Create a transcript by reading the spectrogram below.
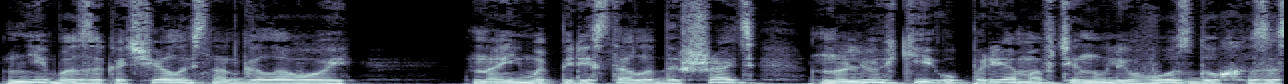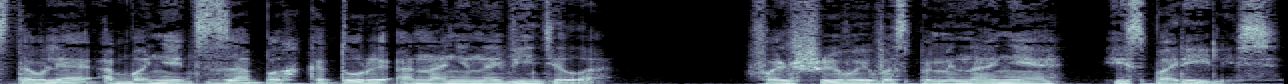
Небо закачалось над головой. Наима перестала дышать, но легкие упрямо втянули воздух, заставляя обонять запах, который она ненавидела. Фальшивые воспоминания испарились.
